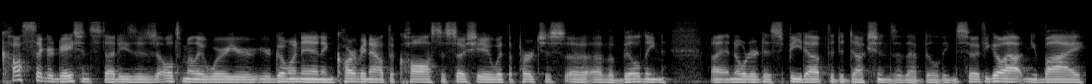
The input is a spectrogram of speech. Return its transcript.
cost segregation studies is ultimately where you're you're going in and carving out the cost associated with the purchase uh, of a building uh, in order to speed up the deductions of that building. So if you go out and you buy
